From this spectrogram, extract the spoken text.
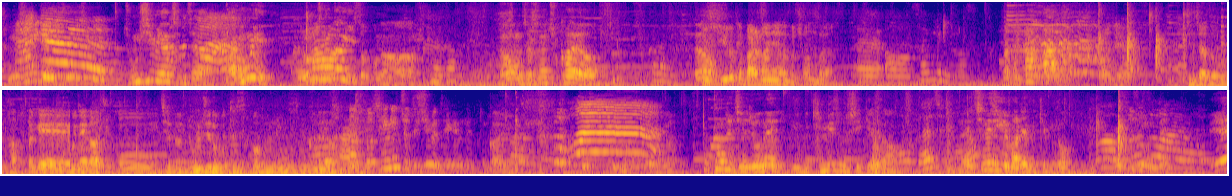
중심이 되지 중심이. 중심이야 진짜 좋아. 아 형이 그런 생각이 있었구나 형저 생일 축하해요 형 이렇게 말 많이 하는 거 처음 봐요. 네, 어 생일이라서. 어제 진짜 너무 바쁘게 보내가지고 제대로 놀지도 못했었거든요. 그래요? 또 생일주 드시면 되겠네. 또. 와. 폭탄주 제조는 우리 김미소 씨께서 어, 네? 네, 친해지길 바라는 느낌으로 아, 벌써 좋은데? 예!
